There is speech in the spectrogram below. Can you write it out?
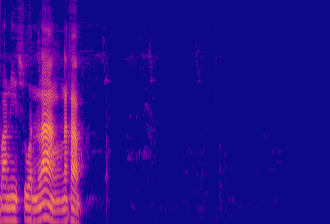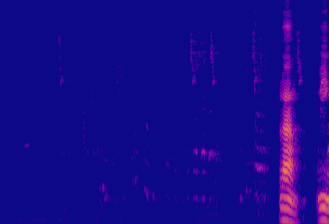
บานี้ส่วนล่างนะครับ ล่างวิ่ง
